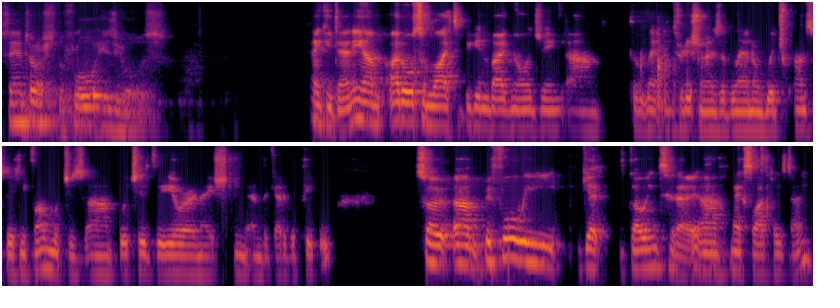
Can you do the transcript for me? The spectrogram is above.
Santosh, the floor is yours. Thank you, Danny. Um, I'd also like to begin by acknowledging um, the, land, the traditional owners of land on which I'm speaking from, which is uh, which is the Eora Nation and the Gadigal people. So um, before we get going today, uh, next slide, please, Danny.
